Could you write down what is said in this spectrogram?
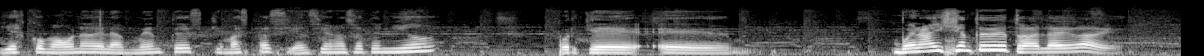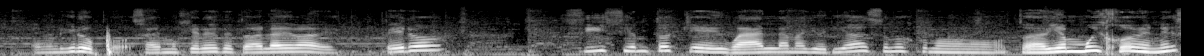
y es como una de las mentes que más paciencia nos ha tenido porque, eh, bueno, hay gente de todas las edades en el grupo, o sea, hay mujeres de todas las edades, pero sí siento que igual la mayoría somos como todavía muy jóvenes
